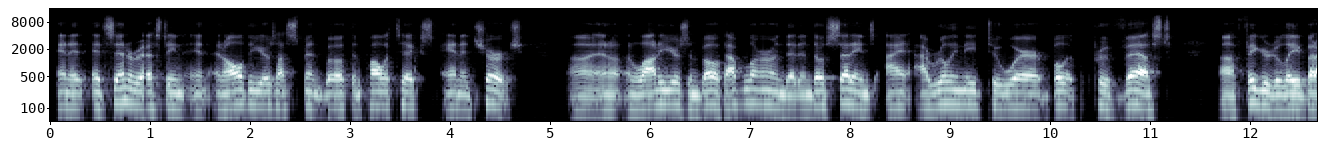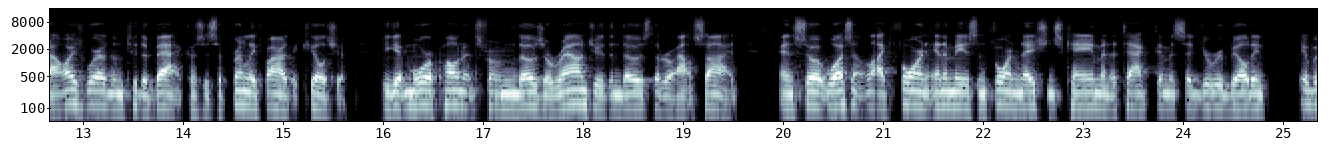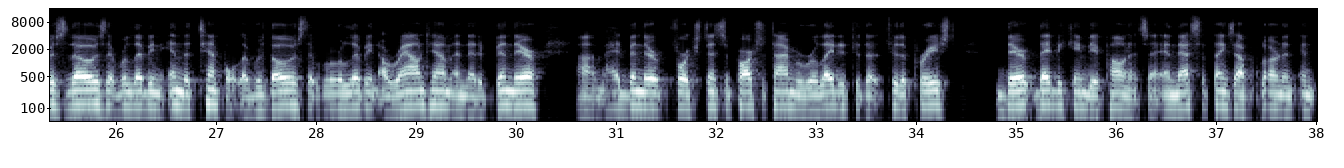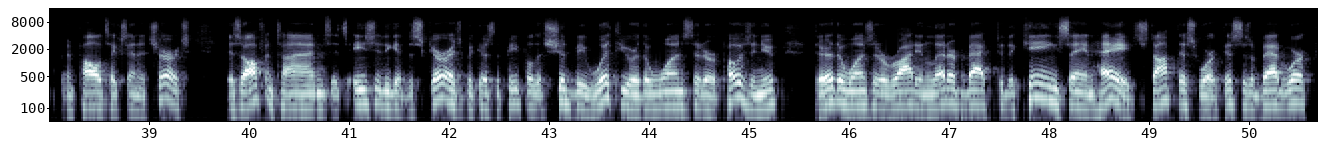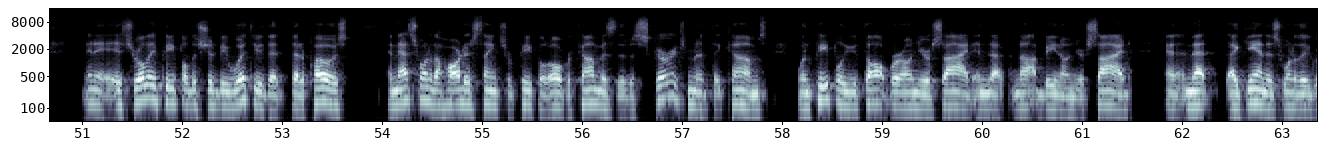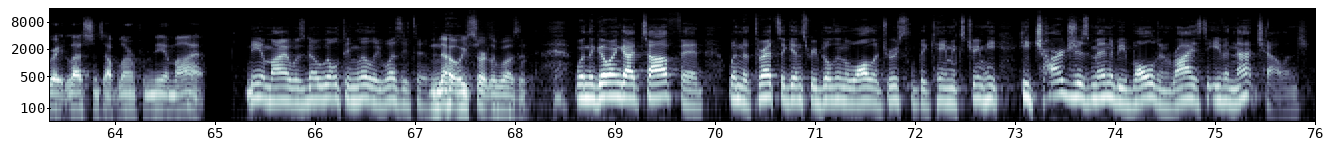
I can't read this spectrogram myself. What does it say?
And it, it's interesting, in, in all the years I spent both in politics and in church, uh, and, a, and, a, lot of years in both, I've learned that in those settings, I, I really need to wear bulletproof vest uh, figuratively, but I always wear them to the back because it's a friendly fire that kills you. You get more opponents from those around you than those that are outside. And so it wasn't like foreign enemies and foreign nations came and attacked him and said, You're rebuilding. It was those that were living in the temple. It were those that were living around him and that had been there, um, had been there for extensive parts of time, were related to the to the priest. There, they became the opponents, and that's the things I've learned in, in, in politics and in church. Is oftentimes it's easy to get discouraged because the people that should be with you are the ones that are opposing you. They're the ones that are writing letter back to the king saying, "Hey, stop this work. This is a bad work." And it's really people that should be with you that that oppose and that's one of the hardest things for people to overcome is the discouragement that comes when people you thought were on your side end up not being on your side. And that, again, is one of the great lessons I've learned from Nehemiah. Nehemiah was no wilting lily, was he, Tim? No, he certainly wasn't. When the going got tough and when the threats against rebuilding the wall of Jerusalem became extreme, he, he charged his men to be bold and rise to even that challenge.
